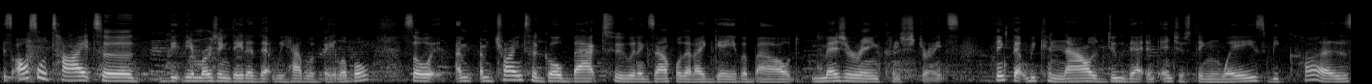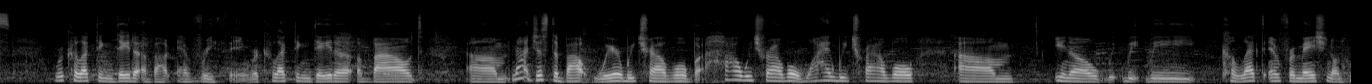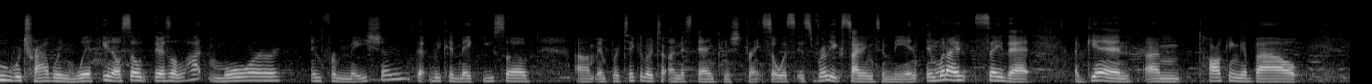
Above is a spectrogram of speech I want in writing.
it's also tied to the, the emerging data that we have available. So I'm, I'm trying to go back to an example that I gave about measuring constraints. I think that we can now do that in interesting ways because we're collecting data about everything. We're collecting data about um, not just about where we travel, but how we travel, why we travel. Um, you know, we, we, we collect information on who we're traveling with. You know, so there's a lot more information that we can make use of, um, in particular to understand constraints. So it's, it's really exciting to me. And, and when I say that, again, I'm talking about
